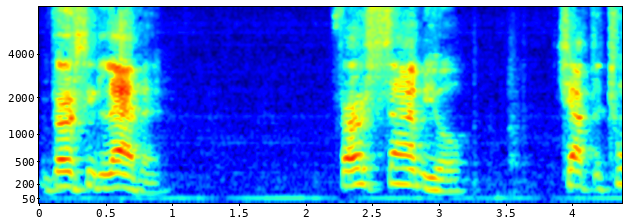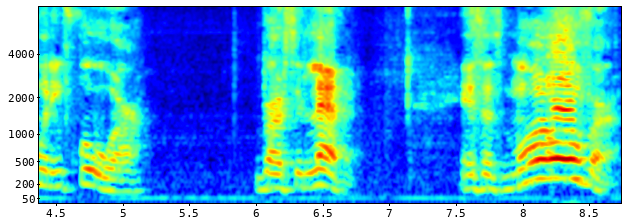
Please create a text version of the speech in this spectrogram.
verse 11. 1 Samuel chapter 24, verse 11. It says, Moreover,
